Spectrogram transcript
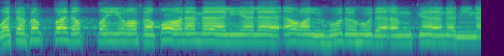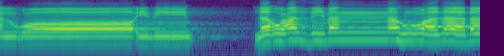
وتفقد الطير فقال ما لي لا أرى الهدهد أم كان من الغائبين. لأعذبنه عذابا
